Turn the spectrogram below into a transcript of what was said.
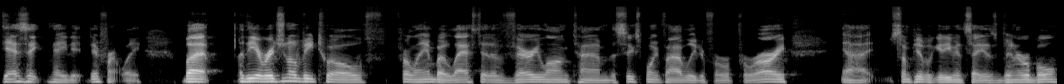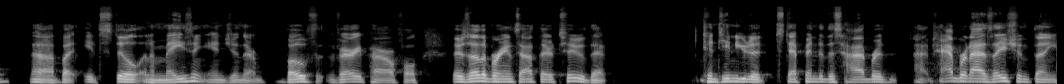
designate it differently but the original v12 for lambo lasted a very long time the 6.5 liter for ferrari uh, some people could even say is venerable uh, but it's still an amazing engine they're both very powerful there's other brands out there too that continue to step into this hybrid hybridization thing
